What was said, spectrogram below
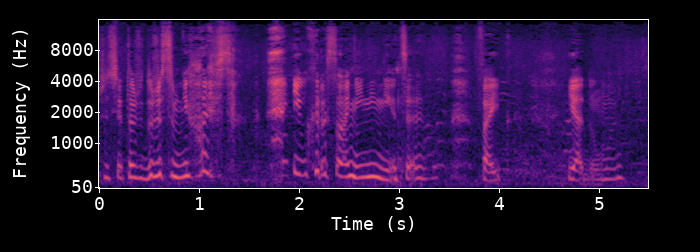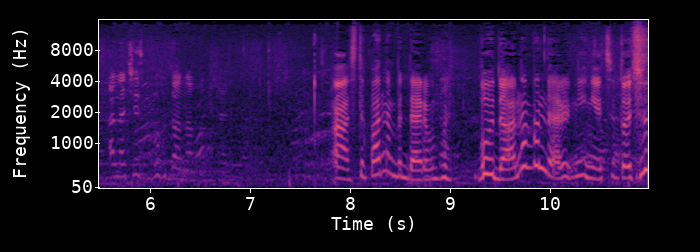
Щось я теж дуже сумніваюся. І в Херсоні ні, ні, це фейк. Я думаю. А на честь Богдана Бандери? А, Степана Бандери. Богдана Бандери? Ні, ні, це точно.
